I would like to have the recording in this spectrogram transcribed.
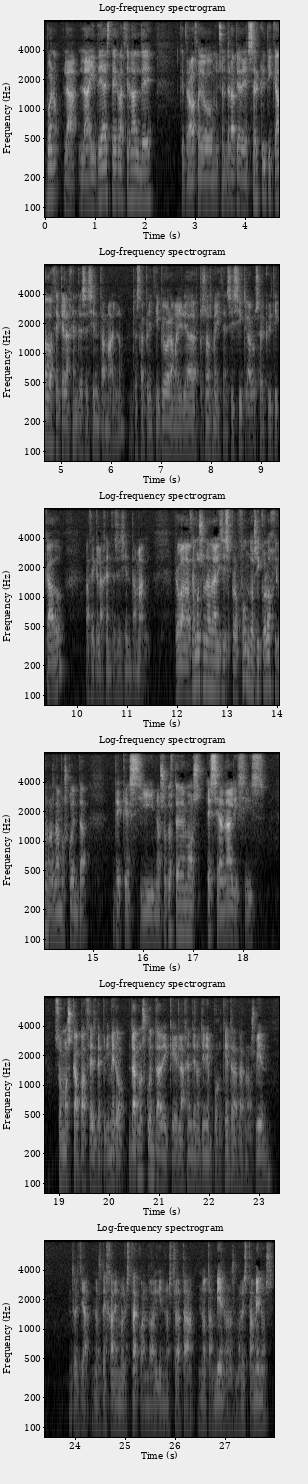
bueno, la, la idea está irracional de que trabajo yo mucho en terapia, de ser criticado hace que la gente se sienta mal, ¿no? Entonces al principio la mayoría de las personas me dicen, sí, sí, claro, ser criticado hace que la gente se sienta mal. Pero cuando hacemos un análisis profundo psicológico nos damos cuenta de que si nosotros tenemos ese análisis, somos capaces de primero darnos cuenta de que la gente no tiene por qué tratarnos bien, entonces ya nos deja de molestar cuando alguien nos trata no tan bien o nos molesta menos,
